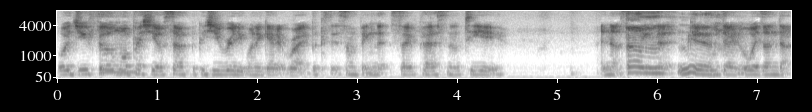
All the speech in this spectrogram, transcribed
Or do you feel more pressure yourself because you really want to get it right because it's something that's so personal to you? And that's something Um, that people yeah. don't always under,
